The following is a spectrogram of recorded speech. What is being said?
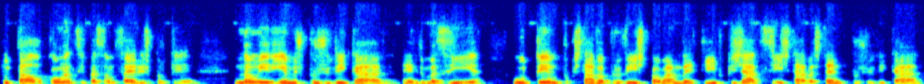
total com antecipação de férias, porque não iríamos prejudicar em demasia o tempo que estava previsto para o ano letivo, que já de si está bastante prejudicado,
